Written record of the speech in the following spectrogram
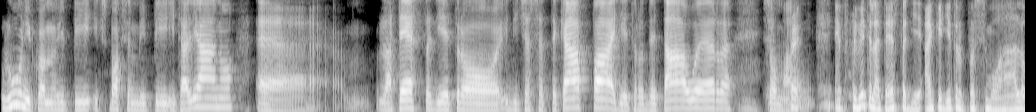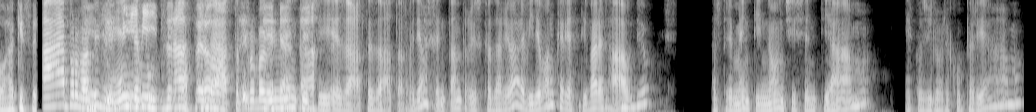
l'unico MVP, Xbox MVP italiano, eh, la testa dietro i 17K e dietro The Tower, insomma... E probabilmente la testa di- anche dietro il prossimo Halo, anche se... Ah, probabilmente. Minimizza, però... Esatto, probabilmente sì, esatto, esatto. Allora, vediamo se intanto riesco ad arrivare. Vi devo anche riattivare l'audio, altrimenti non ci sentiamo e così lo recuperiamo.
